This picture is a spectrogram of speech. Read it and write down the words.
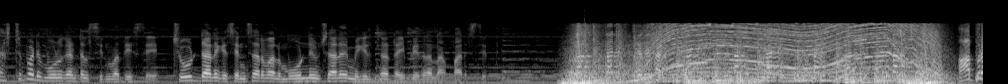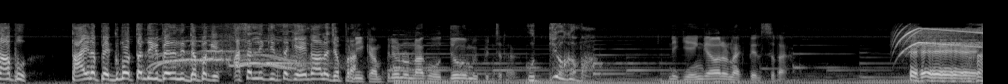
కష్టపడి మూడు గంటలు సినిమా తీస్తే చూడ్డానికి సెన్సార్ వాళ్ళు మూడు నిమిషాలే మిగిల్చినట్టు అయిపోయింది నా పరిస్థితి. ఆపు ఆపు. తాయిన పెగ్గు మొత్తం దిగిపోయింది నీ దెబ్బకి. అసలు నీకు ఇంతకి ఏం కావాలో చెప్పరా. నీ కంపెనీలో నాకు ఉద్యోగం ఇప్పించరా. ఉద్యోగమా? నీకు ఏం కావాలో నాకు తెలుసురా.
